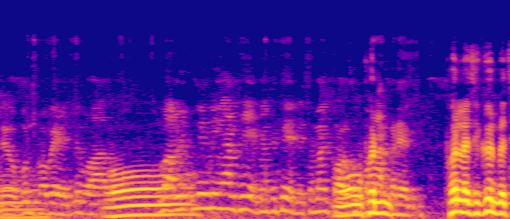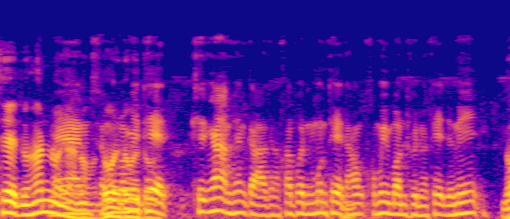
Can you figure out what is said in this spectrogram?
เรือว่าบุญพระเวทหรือว่าโอ้หรือว่าเรื่องมีงานเทศงานเทศในสมัยก่อนโอ้เขาเพิ่นประเด็น เพิ่นเลยสิขึ้นไปเทศอยู่หั่นแมเนาะหญ้านเนาะสมโดมยติโดว่ายมีโดเทยศคิดงานเทศกาเขาเพิ่นมุ่นเทศเขาเขามีบอลคืนเทศอยู่นี้โด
